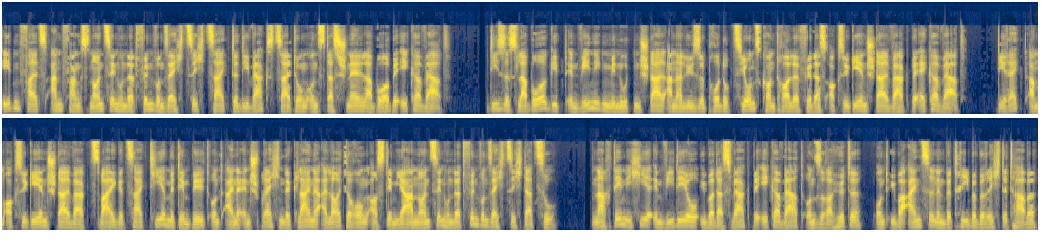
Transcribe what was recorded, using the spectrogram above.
Ebenfalls anfangs 1965 zeigte die Werkszeitung uns das Schnelllabor Beeckerwerth. Dieses Labor gibt in wenigen Minuten Stahlanalyse Produktionskontrolle für das Oxygenstahlwerk Beeckerwerth direkt am Oxygenstahlwerk 2 gezeigt hier mit dem Bild und eine entsprechende kleine Erläuterung aus dem Jahr 1965 dazu. Nachdem ich hier im Video über das Werk Beekerwert unserer Hütte und über einzelnen Betriebe berichtet habe,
